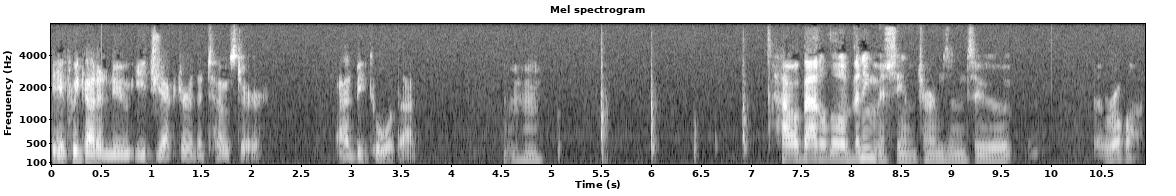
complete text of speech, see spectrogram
If we got a new ejector, the toaster, I'd be cool with that. Hmm How about a little vending machine that turns into a robot?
